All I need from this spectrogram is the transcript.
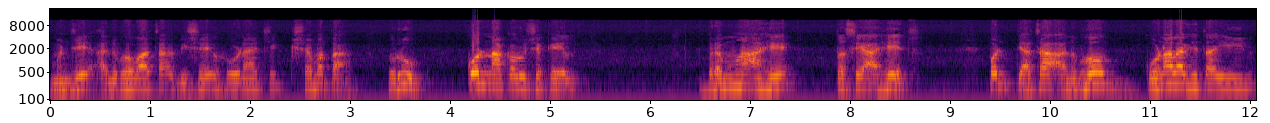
म्हणजे अनुभवाचा विषय होण्याची क्षमता रूप कोण नाकारू शकेल? ब्रह्म आहे तसे आहेच. पण त्याचा अनुभव कोणाला घेता येईल?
